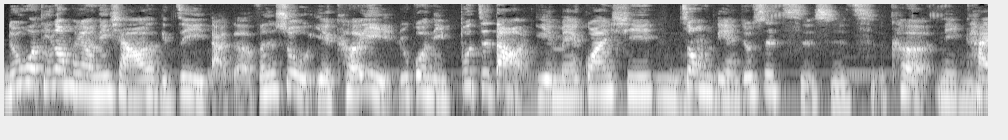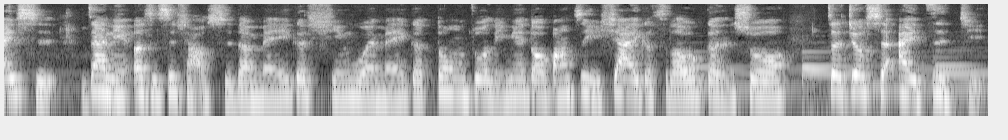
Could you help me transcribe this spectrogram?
如果听众朋友你想要给自己打个分数也可以，如果你不知道也没关系。嗯、重点就是此时此刻，你开始在你二十四小时的每一个行为、每一个动作里面，都帮自己下一个 slogan，说这就是爱自己。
